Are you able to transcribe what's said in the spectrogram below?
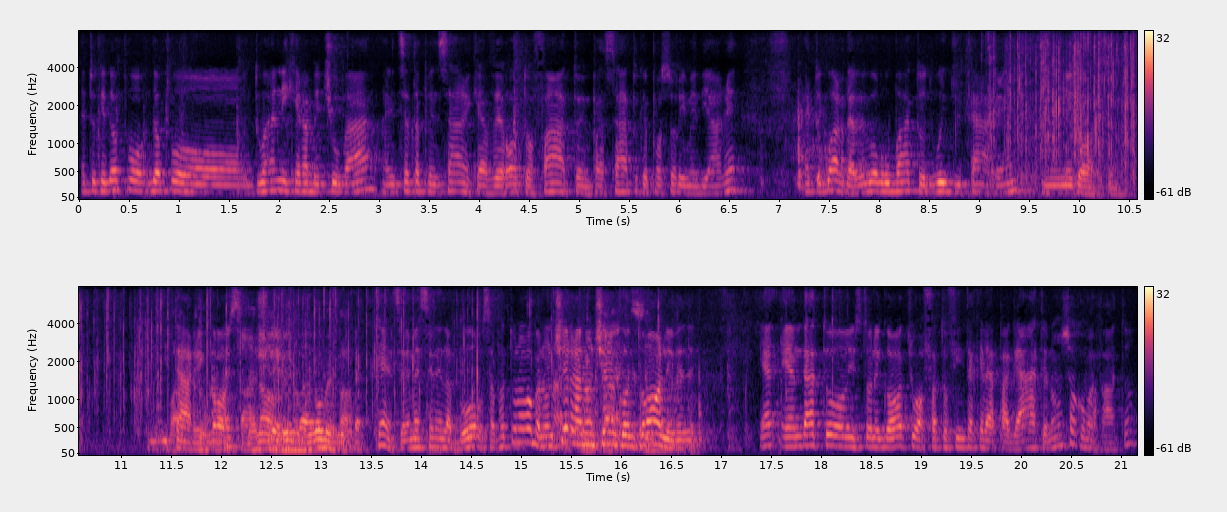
ha detto che dopo, dopo due anni che era a Becciuva, ha iniziato a pensare che avrò fatto in passato, che posso rimediare, ha detto guarda avevo rubato due chitarre in un negozio, chitarre grosse, Fenomeno, ma come fa? che se le ha messe nella borsa, ha fatto una roba, non c'era, non c'erano controlli. È, è andato in questo negozio, ha fatto finta che le ha pagate, non so come ha fatto.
